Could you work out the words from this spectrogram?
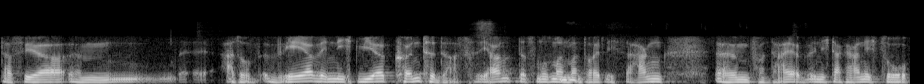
dass wir, ähm, also wer, wenn nicht wir, könnte das. Ja, das muss man mal mhm. deutlich sagen. Ähm, von daher bin ich da gar nicht so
